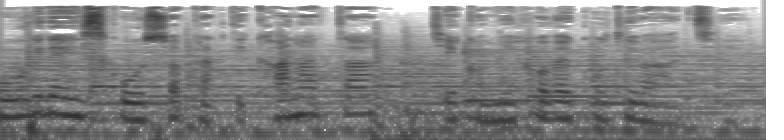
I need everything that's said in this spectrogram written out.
uvide iskustva praktikanata tijekom njihove kultivacije.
